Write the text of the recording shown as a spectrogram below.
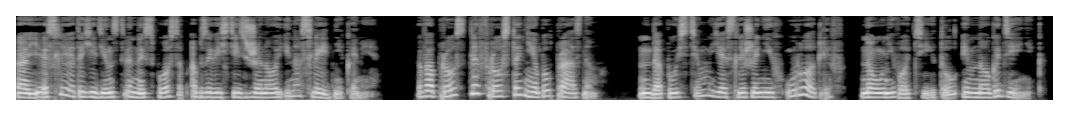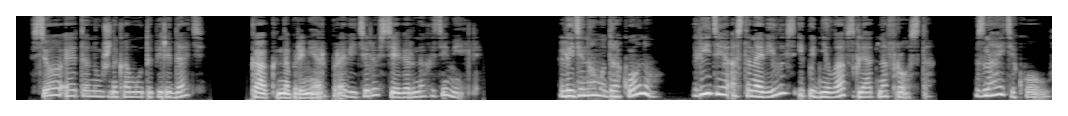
А если это единственный способ обзавестись женой и наследниками? Вопрос для Фроста не был праздным. Допустим, если жених уродлив, но у него титул и много денег. Все это нужно кому-то передать? Как, например, правителю северных земель. Ледяному дракону? Лидия остановилась и подняла взгляд на Фроста. Знаете, Коул,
